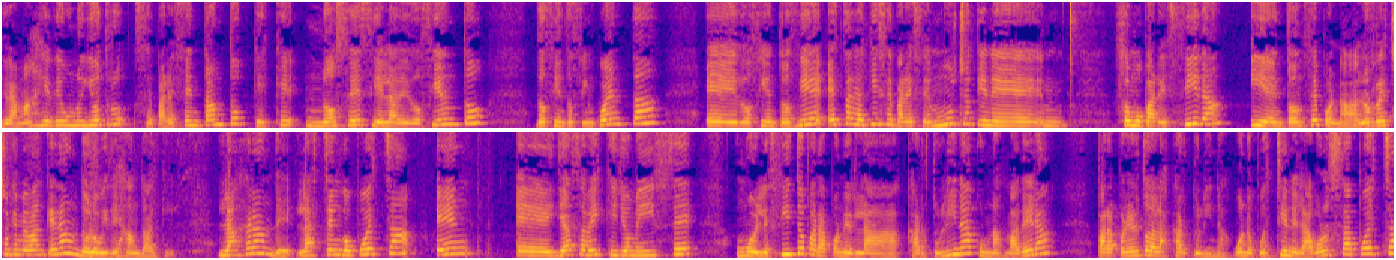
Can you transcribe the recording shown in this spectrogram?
gramaje de uno y otro se parecen tanto que es que no sé si es la de 200, 250, 210. Esta de aquí se parece mucho, tiene, mm, son muy parecidas y entonces pues nada, los restos que me van quedando lo voy dejando aquí. Las grandes las tengo puestas en eh, ya sabéis que yo me hice un mueblecito para poner las cartulinas con unas maderas para poner todas las cartulinas. Bueno, pues tiene la bolsa puesta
